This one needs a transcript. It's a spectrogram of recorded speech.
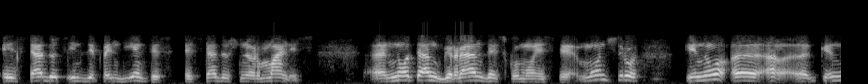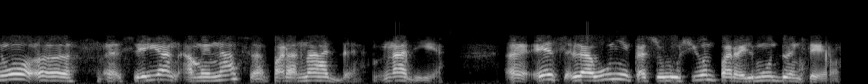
estados independientes, estados normales, eh, no tan grandes como este monstruo, que no, uh, que no uh, sean amenaza para nadie. nadie. es la única solución para el mundo entero.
